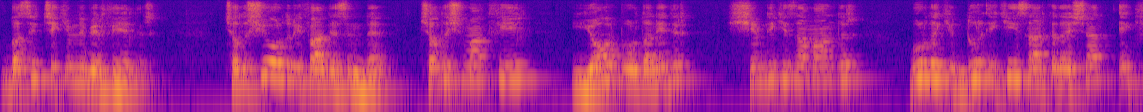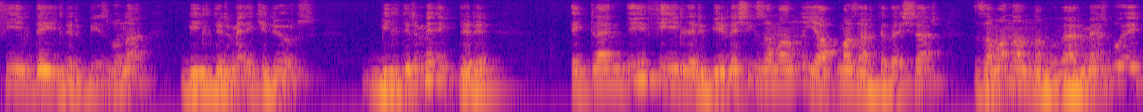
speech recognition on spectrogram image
basit çekimli bir fiildir. Çalışıyordur ifadesinde çalışmak fiil, yor burada nedir? Şimdiki zamandır. Buradaki dur eki ise arkadaşlar ek fiil değildir. Biz buna bildirme eki diyoruz. Bildirme ekleri eklendiği fiilleri birleşik zamanlı yapmaz arkadaşlar. Zaman anlamı vermez bu ek.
